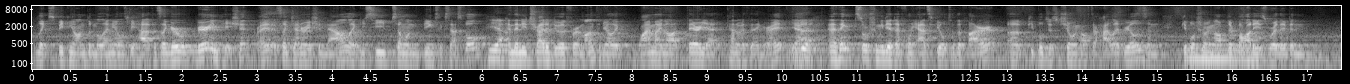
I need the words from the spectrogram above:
like speaking on the millennials' behalf. It's like you're very impatient, right? It's like generation now. Like you see someone being successful, Yeah. and then you try to do it for a month, and you're like, why am I not there yet? Kind of a thing, right? Yeah. Yeah. And I think social media definitely adds fuel to the fire of people just showing off their highlight reels and people showing off their bodies where they've been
